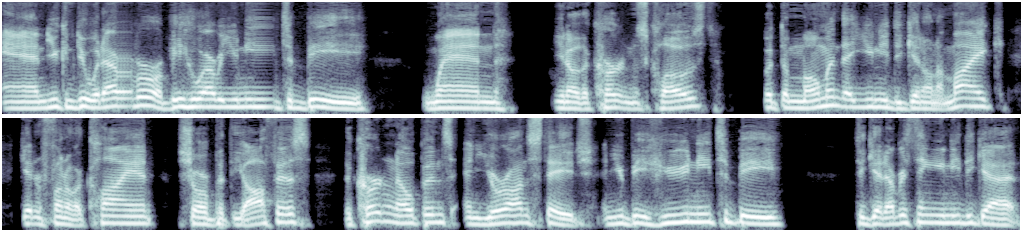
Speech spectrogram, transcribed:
and you can do whatever or be whoever you need to be when you know the curtain's closed. But the moment that you need to get on a mic get in front of a client show up at the office the curtain opens and you're on stage and you be who you need to be to get everything you need to get.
